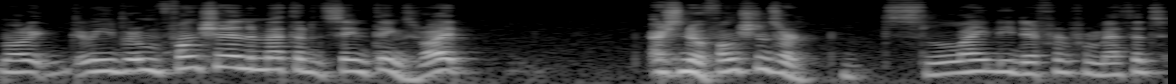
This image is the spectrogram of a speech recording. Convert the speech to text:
Not a, I mean, but function and a method are the same things, right? Actually, no. Functions are slightly different from methods.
